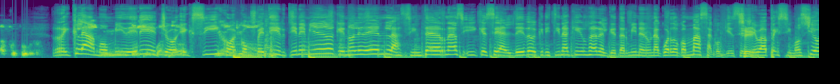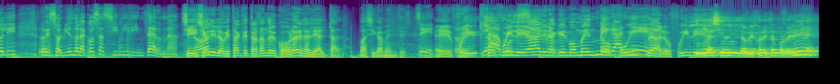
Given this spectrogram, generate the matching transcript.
a futuro. Reclamo Sí, mi derecho, cuando- exijo a competir. Tiene miedo que no le den las internas y que sea el dedo de Cristina Kirchner el que termine en un acuerdo con Massa, con quien se Sí. lleva pésimo Scioli, resolviendo la cosa sin ir interna. Sí, ¿no? Scioli lo que está tratando de cobrar es la lealtad, básicamente. Sí. Eh, fui- yo fui leal en aquel momento, Me fui, claro, fui leal. Scioli, lo mejor está por venir.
